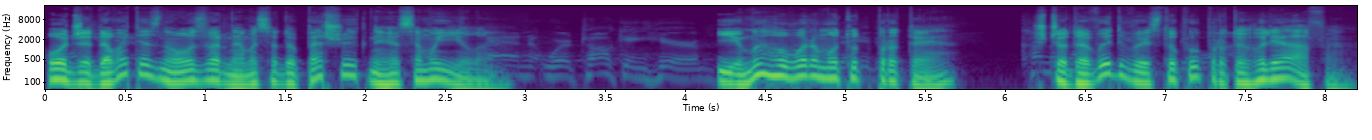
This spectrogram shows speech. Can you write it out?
Отже, давайте знову звернемося до першої книги Самуїла. І ми говоримо тут про те, що Давид виступив проти Голіафа.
